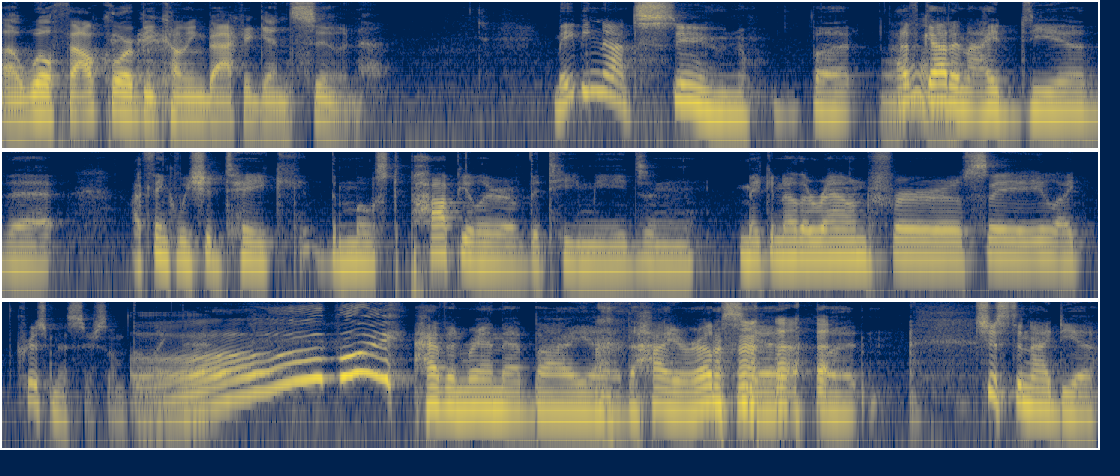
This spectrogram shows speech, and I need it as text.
uh, Will Falkor be coming back again soon? Maybe not soon, but I've got an idea that I think we should take the most popular of the tea meads and make another round for, say, like Christmas or something like that. Oh boy! haven't ran that by uh, the higher ups yet, but it's just an idea.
